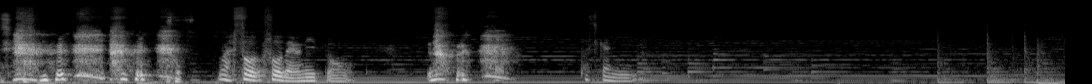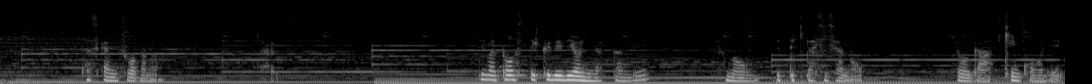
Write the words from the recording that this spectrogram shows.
まあ、そう、そうだよね、と思う。確かに、確かにそうだな。では通してくれるようになったんで、その、言ってきた死者の票が健康で、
